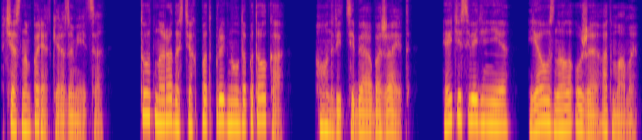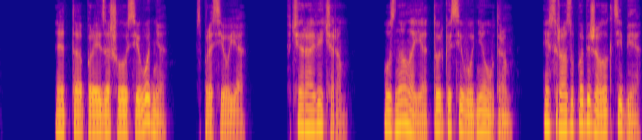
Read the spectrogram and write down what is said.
в частном порядке, разумеется. Тот на радостях подпрыгнул до потолка. Он ведь тебя обожает. Эти сведения я узнала уже от мамы. «Это произошло сегодня?» – спросил я. «Вчера вечером. Узнала я только сегодня утром. И сразу побежала к тебе».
